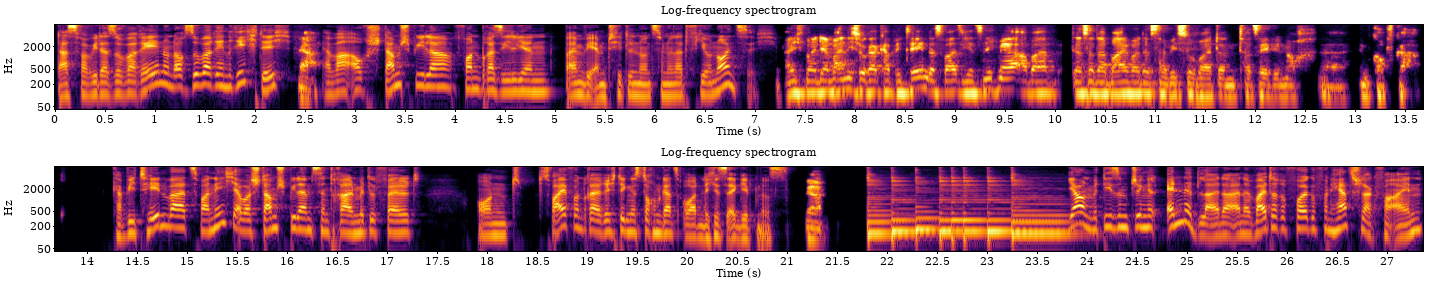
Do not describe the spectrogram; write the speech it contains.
Das war wieder souverän und auch souverän richtig. Ja. Er war auch Stammspieler von Brasilien beim WM-Titel 1994. Ja, Ich war, der war nicht sogar Kapitän, das weiß ich jetzt nicht mehr, aber dass er dabei war, das habe ich soweit dann tatsächlich noch äh, im Kopf gehabt. Kapitän war er zwar nicht, aber Stammspieler im zentralen Mittelfeld. Und zwei von drei Richtigen ist doch ein ganz ordentliches Ergebnis. Ja. Ja, und mit diesem Jingle endet leider eine weitere Folge von Herzschlagverein.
